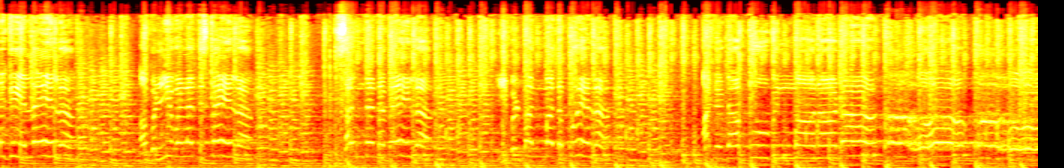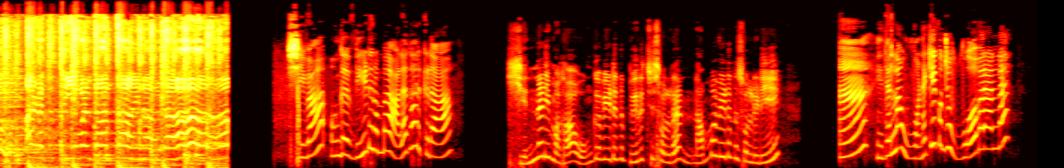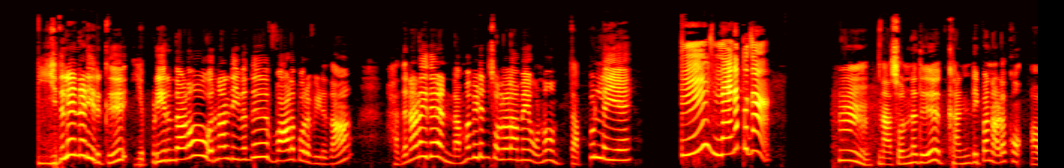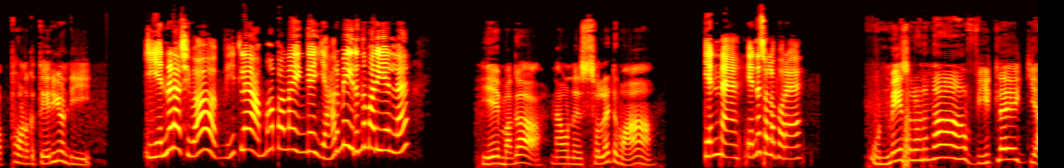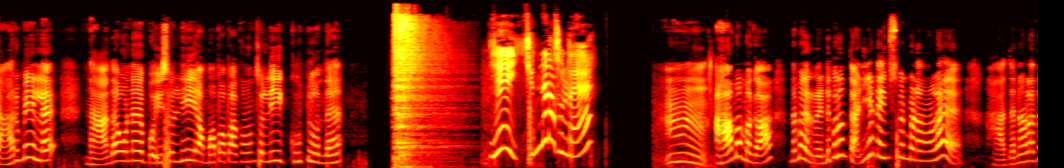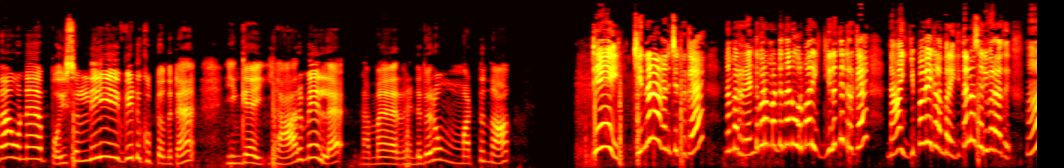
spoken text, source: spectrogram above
அழகு எல்லாம் அவள் இவளது ஸ்டைலா சந்தன வேலா? இவள் மன்மத புயலா அடடா பூவின் மாநாடா அழகுக்கு இவள் தான் தாய் நாடா சிவா உங்க வீடு ரொம்ப அழகா இருக்குடா. என்னடி மகா உங்க வீடுன்னு பிரிச்சு சொல்ற? நம்ம வீடுன்னு சொல்லுடி. ஆ, இதெல்லாம் உனக்கே கொஞ்சம் ஓவரா இல்ல? இதுல என்னடி இருக்கு? எப்படி இருந்தாலும் ஒரு நாள் நீ வந்து வாழ போற வீடு தான் அதனால இத நம்ம வீடுன்னு சொல்லலாமே. ஒன்றும் தப்பு இல்லையே. நினப்பு தான் ம் நான் சொன்னது கண்டிப்பா நடக்கும். அப்போ உனக்கு தெரியும்டி. என்னடா சிவா? வீட்ல அம்மா அப்பாலாம் இங்க யாருமே இருந்த மாதிரியே இல்ல? ஏ மகா நான் ஒன்று சொல்லட்டுமா? என்ன? என்ன சொல்ல போற? உண்மையை சொல்லணும்னா வீட்டில் யாருமே இல்லை. நான் தான் உன்னை பொய் சொல்லி அம்மா அப்பா பார்க்கணும்னு சொல்லி கூப்பிட்டு வந்தேன். ஏய் என்னடா சொல்ற? ம் ஆமா மகா. நம்ம ரெண்டு பேரும் தனியா டைம் ஸ்பெண்ட் பண்ணணும்ல. அதனால தான் உன்னை பொய் சொல்லி வீட்டுக்கு கூப்பிட்டு வந்துட்டேன். இங்க யாருமே இல்லை. நம்ம ரெண்டு பேரும் மட்டும்தான். டேய் என்னடா நினைச்சிட்டு இருக்க? நம்ம ரெண்டு பேரும் மட்டும் தானே ஒரு மாதிரி இழுத்துட்டு இருக்க? நான் இப்பவே கிளம்புறேன். இதெல்லாம் சரி வராது.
